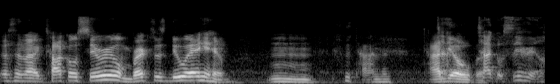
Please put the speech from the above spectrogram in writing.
Nothing like taco cereal and breakfast due AM. Mmm. Time, time you over. Taco cereal.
